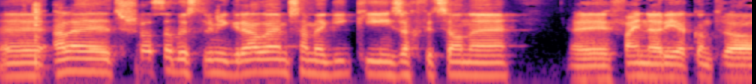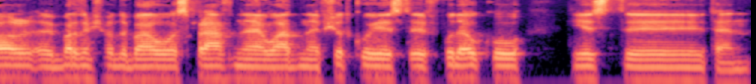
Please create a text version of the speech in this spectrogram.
e, ale trzy osoby, z którymi grałem, same geeki, zachwycone, e, fajna control, e, bardzo mi się podobało, sprawne, ładne. W środku jest, w pudełku jest ten,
